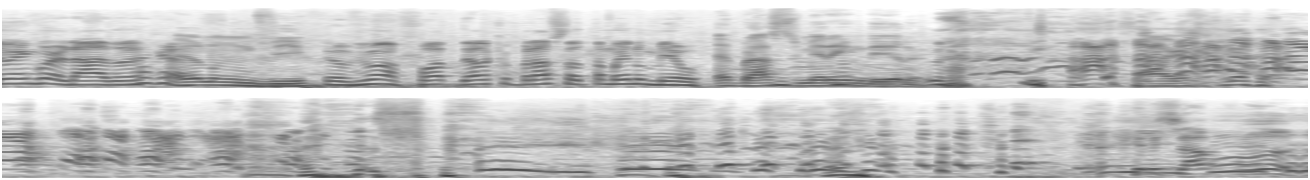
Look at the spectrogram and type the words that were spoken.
deu uma engordada, né, cara? eu não vi. Eu vi uma foto dela que o braço tá do tamanho do meu. É braço de merendeira. Saca? Ele chapou.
